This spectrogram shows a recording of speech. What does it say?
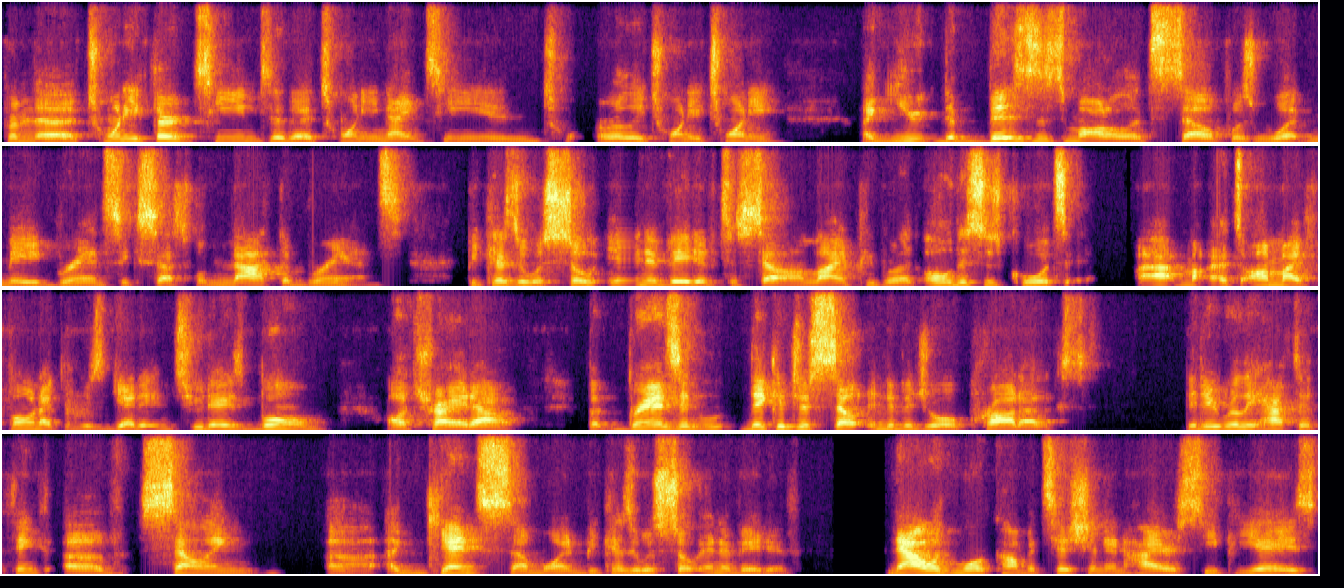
from the 2013 to the 2019, early 2020, like you the business model itself was what made brands successful not the brands because it was so innovative to sell online. People are like oh this is cool. It's my, it's on my phone. I can just get it in two days. Boom. I'll try it out. But brands didn't they could just sell individual products. They didn't really have to think of selling uh, against someone because it was so innovative now with more competition and higher cpas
